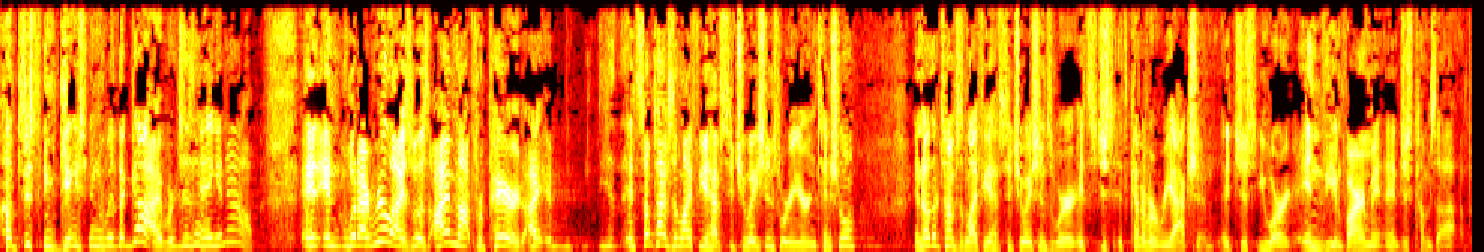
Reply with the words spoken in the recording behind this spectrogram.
I'm just engaging with a guy. We're just hanging out. And, and what I realized was I'm not prepared. I, and sometimes in life you have situations where you're intentional. And other times in life you have situations where it's just, it's kind of a reaction. It's just, you are in the environment and it just comes up.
